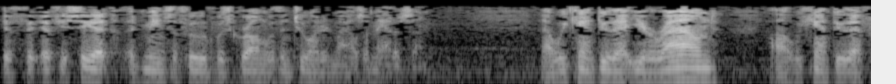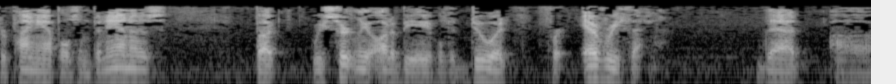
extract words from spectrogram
If if you see it, it means the food was grown within 200 miles of Madison." Now we can't do that year round. Uh, we can't do that for pineapples and bananas, but we certainly ought to be able to do it for everything that uh,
